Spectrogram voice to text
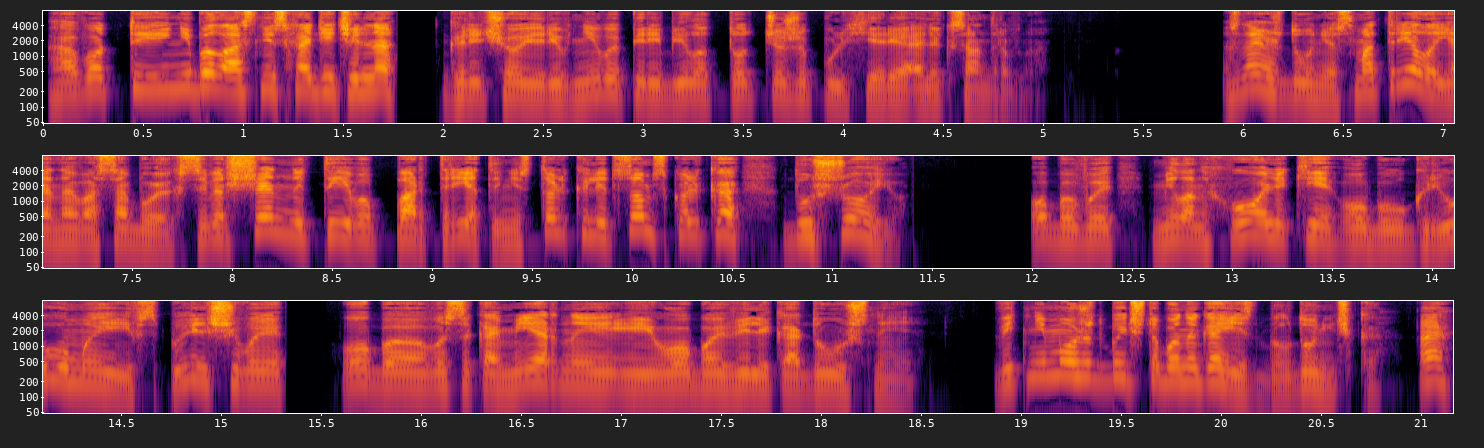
«А вот ты и не была снисходительна!» — горячо и ревниво перебила тотчас же Пульхерия Александровна. Знаешь, Дуня, смотрела я на вас обоих, совершенный ты его портрет, и не столько лицом, сколько душою. Оба вы меланхолики, оба угрюмые и вспыльчивые, оба высокомерные и оба великодушные. Ведь не может быть, чтобы он эгоист был, Дунечка, а?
